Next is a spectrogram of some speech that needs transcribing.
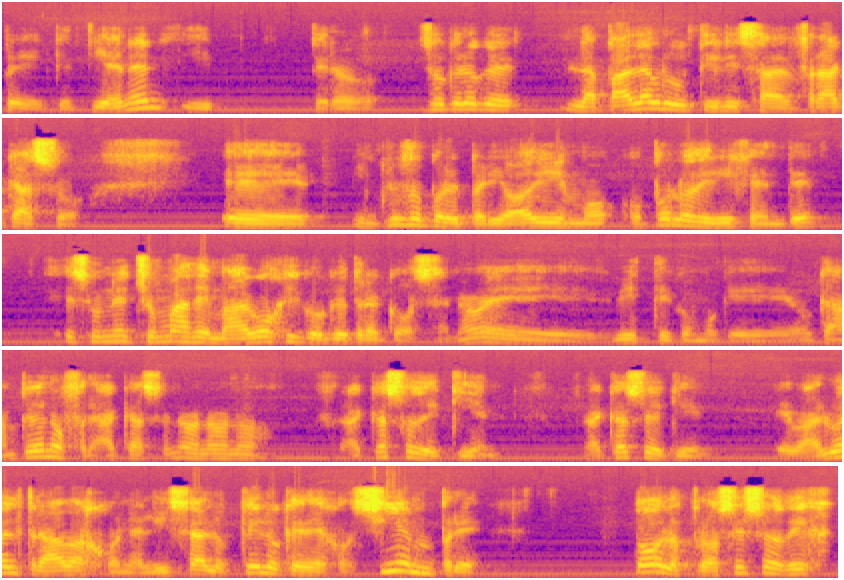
que tienen, pero yo creo que la palabra utilizada, el fracaso, eh, incluso por el periodismo o por los dirigentes, es un hecho más demagógico que otra cosa, ¿no? Eh, Viste, como que o campeón o fracaso. No, no, no. ¿Fracaso de quién? ¿Fracaso de quién? Evalúa el trabajo, analiza lo que es lo que dejó. Siempre, todos los procesos dejan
